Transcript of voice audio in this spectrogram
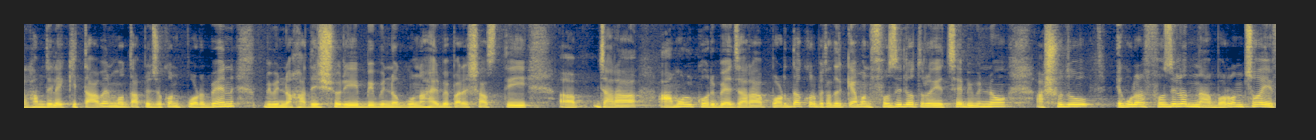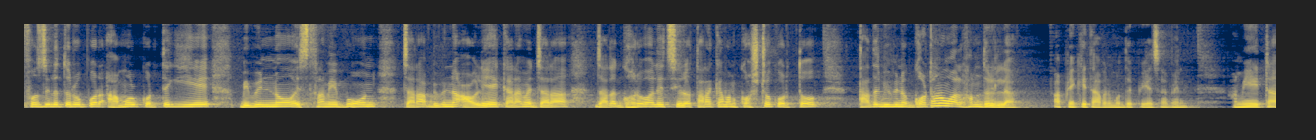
আলহামদুলিল্লাহ কিতাবের মধ্যে আপনি যখন পড়বেন, বিভিন্ন হাদিস শরীফ, বিভিন্ন গুনাহের ব্যাপারে শাস্তি যারা আমল করবে, যারা পর্দা করবে, তাদের কেমন ফজিলত রয়েছে? বিভিন্ন শুধু এগুলোর ফজিলত না, বরঞ্চ এই ফজিলতের উপর আমল করতে গিয়ে বিভিন্ন ইসলামী বোন, যারা বিভিন্ন আউলিয়া কারামের যারা যারা ঘরোয়ালি ছিল, তারা কেমন কষ্ট করত? তাদের বিভিন্ন ঘটনাও আলহামদুলিল্লাহ আপনি কিতাবের মধ্যে পেয়ে যাবেন। আমি এটা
